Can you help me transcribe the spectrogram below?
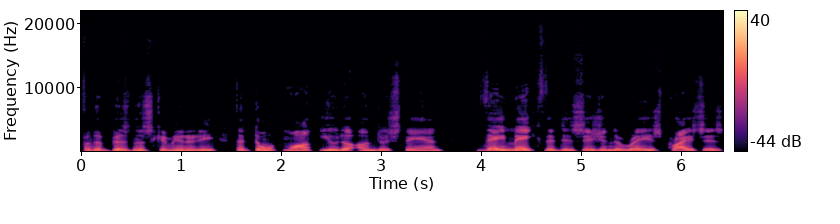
for the business community that don't want you to understand they make the decision to raise prices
